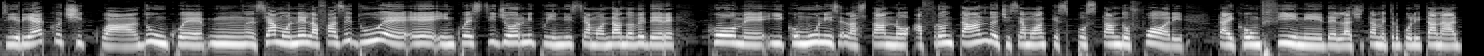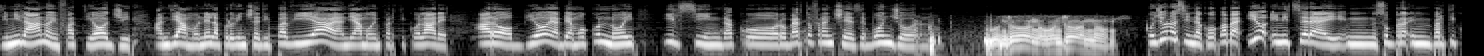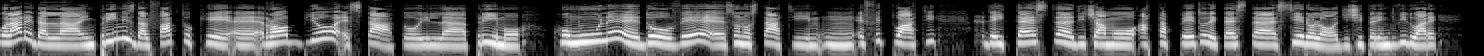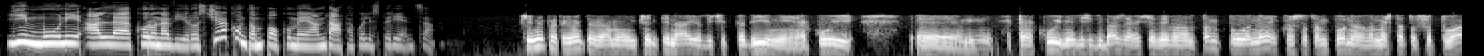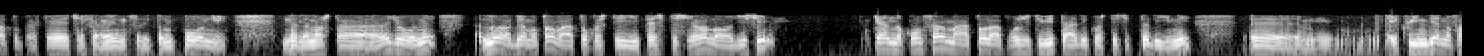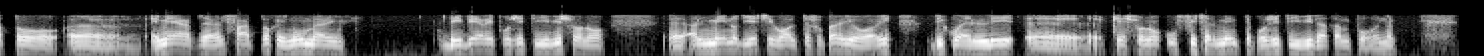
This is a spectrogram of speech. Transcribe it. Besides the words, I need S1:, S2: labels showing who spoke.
S1: 7 2 minuti, rieccoci qua. Dunque, mh, mm, siamo nella fase 2 e in questi giorni quindi stiamo andando a vedere come i comuni la stanno affrontando e ci stiamo anche spostando fuori dai confini della città metropolitana di Milano. Infatti oggi andiamo nella provincia di Pavia e andiamo in particolare a Robbio e abbiamo con noi il sindaco Roberto Francese. Buongiorno.
S2: Buongiorno, buongiorno.
S1: Buongiorno Sindaco, vabbè io inizierei in, sopra, in particolare dal, in primis dal fatto che eh, Robbio è stato il primo comune dove eh, sono stati mh, mm, effettuati dei test, diciamo, a tappeto, dei test sierologici per individuare gli immuni al coronavirus. Ci racconta un po' com'è andata quell'esperienza?
S2: Sì, noi praticamente avevamo un centinaio di cittadini a cui eh, per cui i medici di base richiedevano il tampone, questo tampone non è mai stato effettuato perché c'è carenza di tamponi nella nostra regione, allora abbiamo trovato questi test sierologici che hanno confermato la positività di questi cittadini eh, e quindi hanno fatto eh, emergere il fatto che i numeri dei veri positivi sono eh, almeno 10 volte superiori di quelli eh, che sono ufficialmente positivi da tampone.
